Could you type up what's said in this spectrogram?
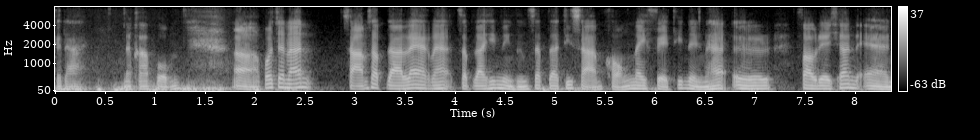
ก็ได้นะครับผมเพราะฉะนั้น 3 สัปดาห์แรกนะฮะ สัปดาห์ที่ 1 ถึงสัปดาห์ที่ 3 ของในเฟสที่1นะฮะเออ foundation and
